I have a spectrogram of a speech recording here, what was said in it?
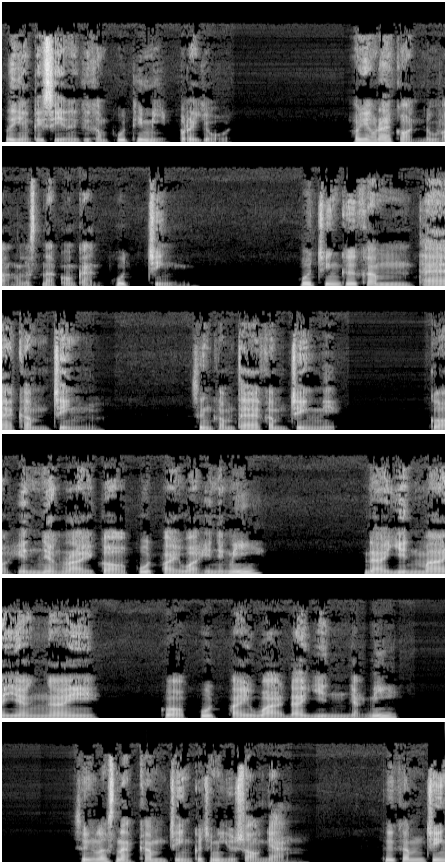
หรืออย่างที่สี่นั่นคือคำพูดที่มีประโยชน์ เอาอย่างแรกก่อนดูฝังลักษณะของการพูดจริง พูดจริงคือคำแท้คำจริง ซึ่งคำแท้คำจริงนี่ก็เห็นอย่างไรก็พูดไปว่าเห็นอย่างนี้ ได้ยินมายังไง ก็พูดไปว่าได้ยินอย่างนี้ ซึ่งลักษณะคำจริงก็จะมีอยู่สองอย่าง คือคำจริง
